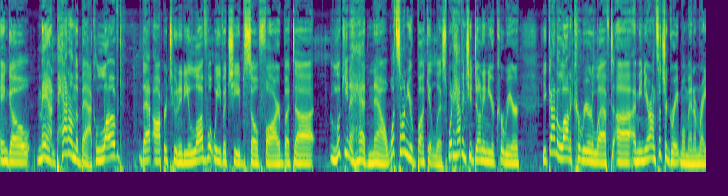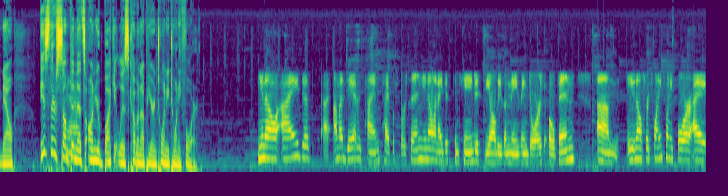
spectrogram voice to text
and go, man, pat on the back, loved that opportunity, love what we've achieved so far, but uh, looking ahead now, what's on your bucket list? What haven't you done in your career? You got a lot of career left. Uh, I mean, you're on such a great momentum right now. Is there something Yeah. that's on your bucket list coming up here in 2024? You know, I just I'm a day at a time type of person, you know, and I just continue to see all these amazing doors open. Um, you know, for 2024, I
